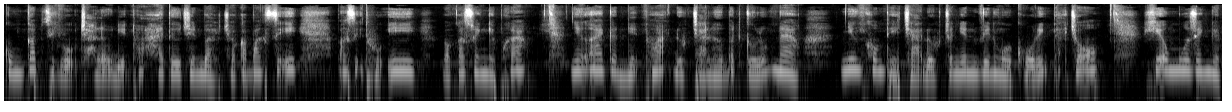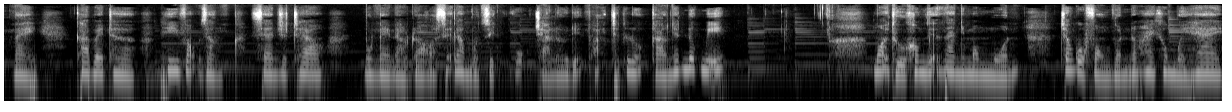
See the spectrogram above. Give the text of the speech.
cung cấp dịch vụ trả lời điện thoại 24 trên 7 cho các bác sĩ, bác sĩ thú y và các doanh nghiệp khác. Những ai cần điện thoại được trả lời bất cứ lúc nào, nhưng không thể trả được cho nhân viên ngồi cố định tại chỗ. Khi ông mua doanh nghiệp này, Carpenter hy vọng rằng Centertel một ngày nào đó sẽ là một dịch vụ trả lời điện thoại chất lượng cao nhất nước Mỹ. Mọi thứ không diễn ra như mong muốn. Trong cuộc phỏng vấn năm 2012,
